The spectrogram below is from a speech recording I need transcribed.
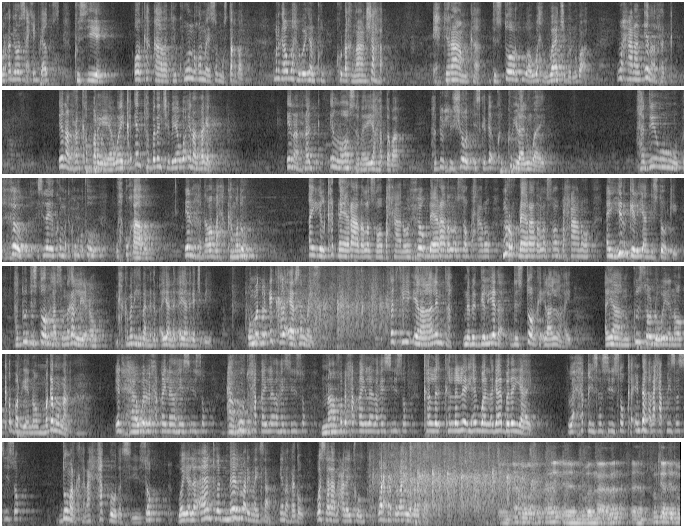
warqadii hore saaxiibkaa ku siiyey ood ka qaadatay kuu noqon mayso mustaqbal. Markaa waxa weeyaan ku dhaqnaanshaha ixtiraamka dastuurku waa wax waajiba nagu ah. Waxaanan inan rag inan rag ka baryayaa way ka inta badan jabayaa waa inan rage inan rag in loo sameeyo haddaba. Hadduu xishood iskaga ku ilaalin waaye. Haddii uu xoog ku wax ku qaado in haddaba maxkamaduhu ay ilka dheeraada la soo baxaan oo xoog dheeraada la soo baxaan oo muruq dheeraada la soo baxaan oo ay hirgeliyaan dastuurkii hadduu dastuurkaasu naga liico maxkamadihii baa naga ayaa naga ayaa naga jebiyey. Ummaddu cid kale eersan mayso dadkii ilaalinta nabadgelyada dastuurka ilaalin lahayd ayaanu ku soo dhaweynayna oo ka baryayna oo magan u nahay. In xaawadu xaqay leedahay siiso caruurtu xaqay leedahay siiso naafadu xaqay leedahay siiso kala kala leeyahay waa lagaa badan yahay. La xaqiisa siiso ka indhahala xaqiisa siiso dumarkana xaqooda siiso. Waayo la'aantood meel mari maysaan ina ragow. Wasalaamu calaykum waraxmat ullaahi wabarakaatu aad baa u mahadsan tahay murwadnaadan runtii aad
